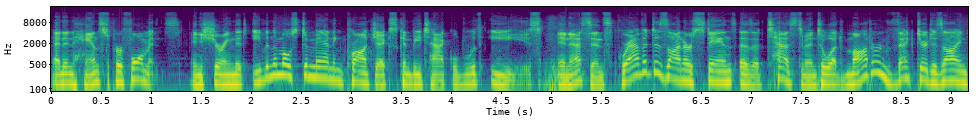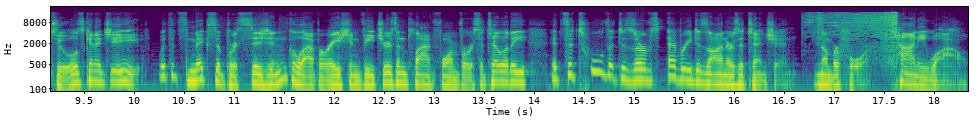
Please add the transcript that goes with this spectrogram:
and enhanced performance performance, ensuring that even the most demanding projects can be tackled with ease. In essence, Gravit Designer stands as a testament to what modern vector design tools can achieve. With its mix of precision, collaboration features, and platform versatility, it's a tool that deserves every designer's attention. Number 4. TinyWow.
